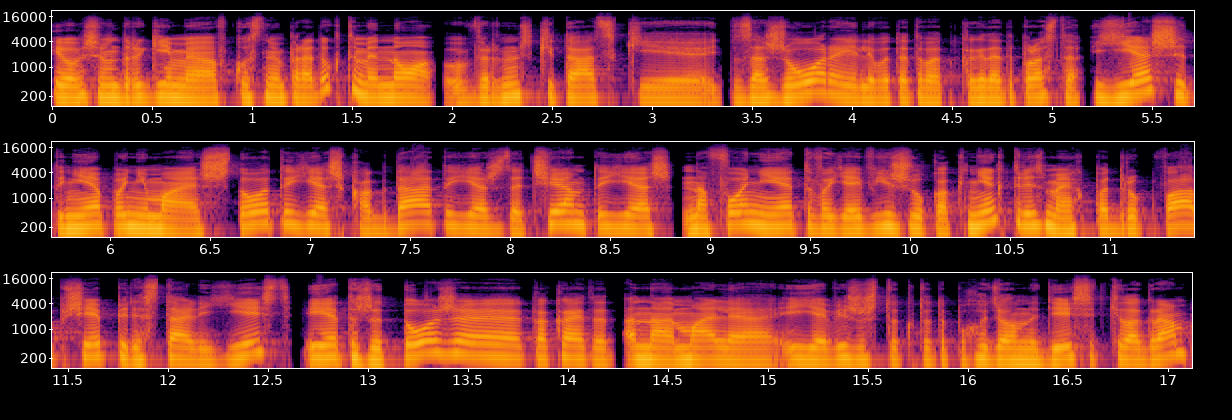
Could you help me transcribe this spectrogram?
и, в общем, другими вкусными продуктами, но вернусь какие-то адские зажоры или вот это вот, когда ты просто ешь, и ты не понимаешь, что ты ешь, когда ты ешь, зачем ты ешь. На фоне этого я вижу, как некоторые из моих подруг вообще перестали есть, и это же тоже какая-то аномалия, и я вижу, что кто-то похудел на 10 килограмм,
